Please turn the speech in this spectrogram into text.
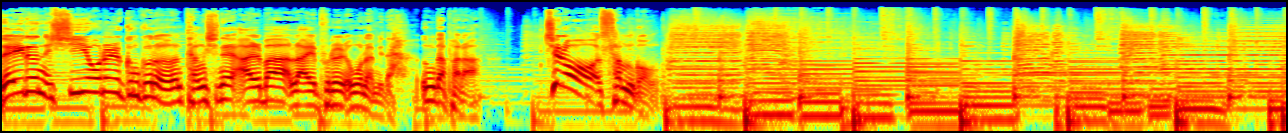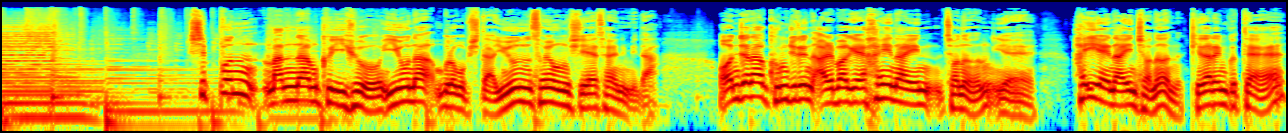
내일은 CEO를 꿈꾸는 당신의 알바 라이프를 응원합니다. 응답하라. 7530. 10분 만남 그 이후 이유나 물어봅시다. 윤소영 씨의 사연입니다. 언제나 굶주린 알바계 하이나인 저는 예 하이에나인 저는 기다림 끝에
